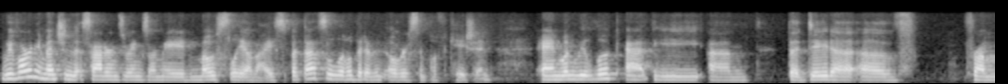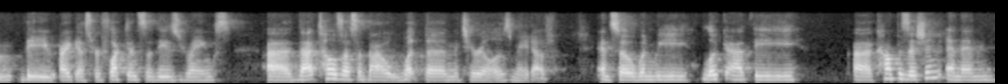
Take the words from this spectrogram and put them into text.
we've already mentioned that Saturn's rings are made mostly of ice, but that's a little bit of an oversimplification. And when we look at the um, the data of from the, I guess, reflectance of these rings, uh, that tells us about what the material is made of. And so when we look at the uh, composition and then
